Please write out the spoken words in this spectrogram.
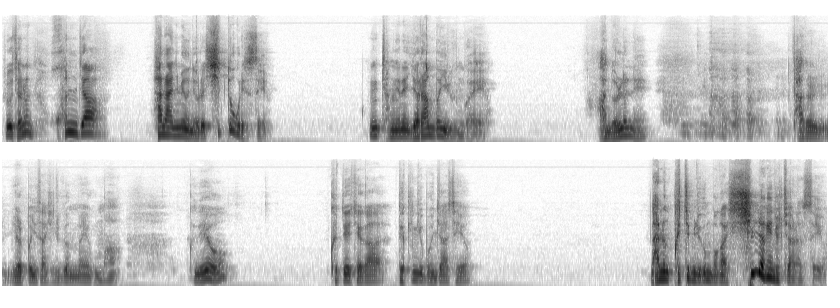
그리고 저는 혼자 하나님의 은혜로 10독을 했어요. 작년에 11번 읽은 거예요. 아, 놀랐네. 다들 10번 이상씩 읽은 모양이구만. 근데요, 그때 제가 느낀 게 뭔지 아세요? 나는 그쯤 읽으면 뭔가 신령해질 줄 알았어요.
